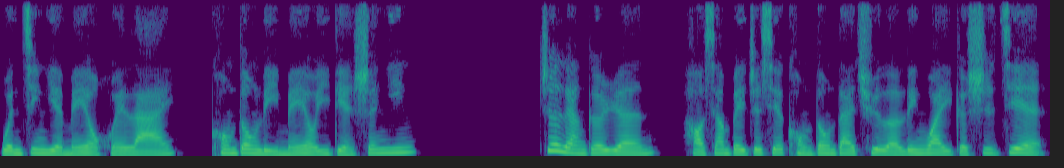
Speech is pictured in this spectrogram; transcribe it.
文静也没有回来，空洞里没有一点声音。这两个人。好像被这些孔洞带去了另外一个世界。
